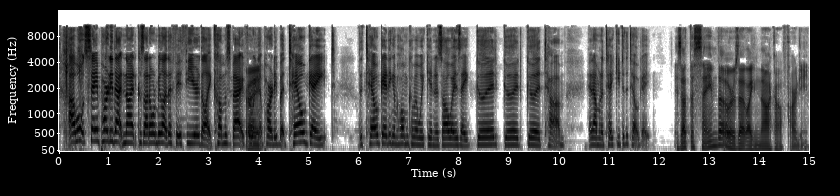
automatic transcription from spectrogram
I won't stay and party that night because I don't want to be like the fifth year that like comes back for wing Right. at party. But tailgate, the tailgating of homecoming weekend is always a good, good, good time. And I'm gonna take you to the tailgate. Is that the same though or is that like knockoff party?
